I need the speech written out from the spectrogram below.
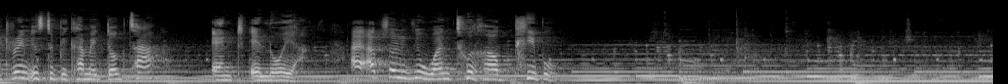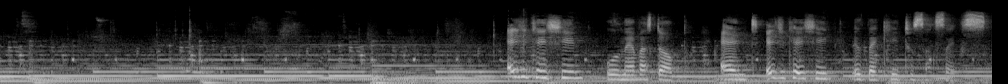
dream is to become a doctor and a lawyer. I absolutely want to help people. Education will never stop, and education is the key to success.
